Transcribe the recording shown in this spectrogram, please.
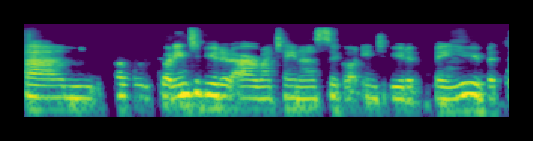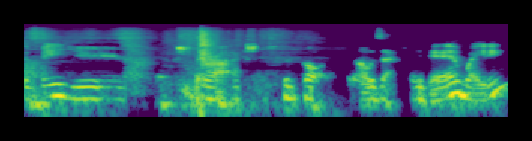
um, I got interviewed at and I also got interviewed at VU, but the VU lecturer actually forgot that I was actually there waiting.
